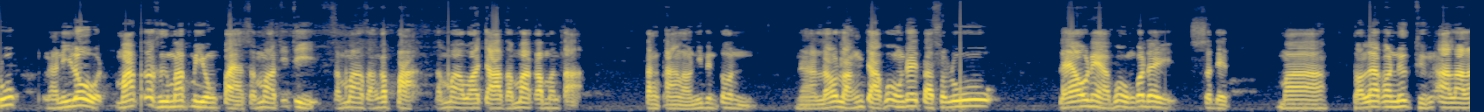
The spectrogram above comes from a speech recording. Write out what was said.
ทุกนะนิโรธมรรคก็คือมรรคมีองค์แปดสัมมาทิฏฐิสัมมาสังกัปปะสัมมาวาจาสัมมากัมมันตะ ต่างๆ เหล่านี้เป็นต้นนะแล้วหลังจากพระองค์ได้ตรัสรู้แล้วเนี่ยพระองค์ก็ได้เสด็จมาตอนแรกก็นึกถึงอาราล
